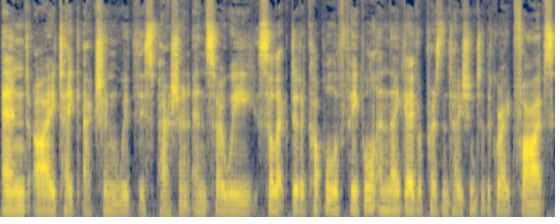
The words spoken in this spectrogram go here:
and I take action with this passion. And so we selected a couple of people, and they gave a presentation to the grade fives.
